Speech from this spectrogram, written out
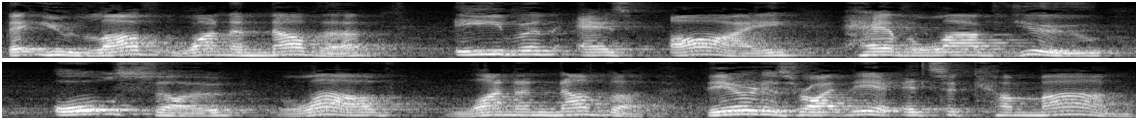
that you love one another even as I have loved you, also love one another. There it is right there. It's a command.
